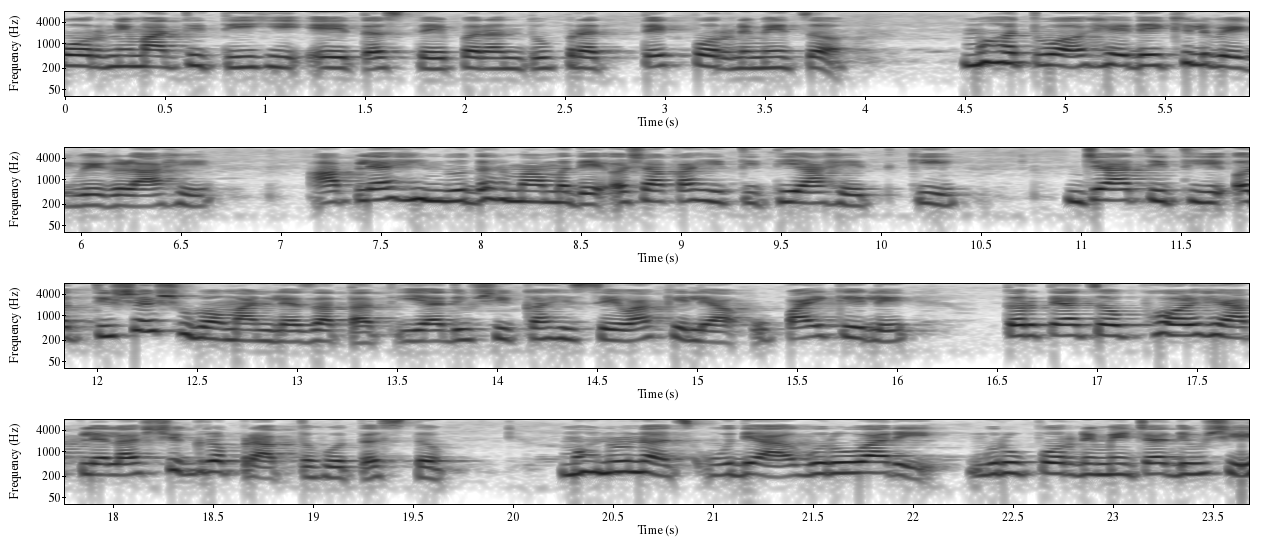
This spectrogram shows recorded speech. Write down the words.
पौर्णिमा तिथी ही येत असते परंतु प्रत्येक पौर्णिमेचं महत्त्व हे देखील वेगवेगळं आहे. आपल्या हिंदू धर्मामध्ये अशा काही तिथी आहेत की ज्या तिथी अतिशय शुभ मानल्या जातात. या दिवशी काही सेवा केल्या उपाय केले तर त्याचं फळ हे आपल्याला शीघ्र प्राप्त होत असतं. म्हणूनच उद्या गुरुवारी गुरुपौर्णिमेच्या दिवशी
